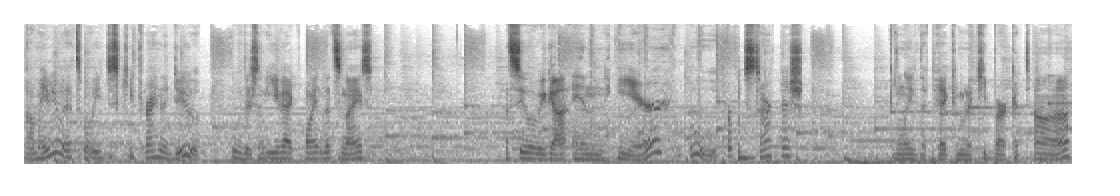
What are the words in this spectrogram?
So maybe that's what we just keep trying to do. Ooh, there's an evac point. That's nice. Let's see what we got in here. Ooh, purple starfish. Gonna leave the pick. I'm gonna keep our katana.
